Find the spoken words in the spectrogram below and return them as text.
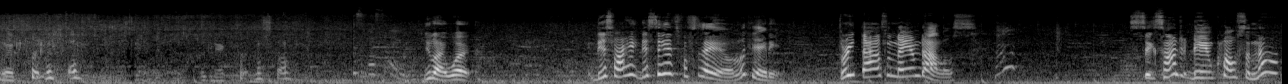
Yeah, Christmas stuff. Look at Christmas stuff. You like what? This right here, this is for sale. Look at it. Three thousand damn dollars. Hmm? Six hundred damn close enough.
